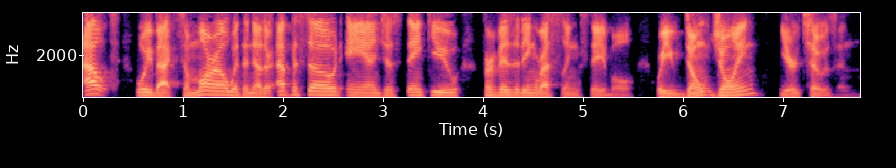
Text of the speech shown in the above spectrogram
out. We'll be back tomorrow with another episode. And just thank you for visiting Wrestling Stable. where you don't join, you're chosen.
